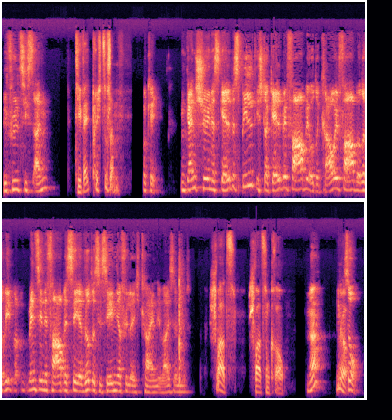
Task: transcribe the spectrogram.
Wie fühlt sich's an? Die Welt bricht zusammen. Okay. Ein ganz schönes gelbes Bild. Ist da gelbe Farbe oder graue Farbe? Oder wie, wenn Sie eine Farbe sehen würde, Sie sehen ja vielleicht keine, ich weiß ja nicht. Schwarz. Schwarz und grau. Na? Ja. So.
